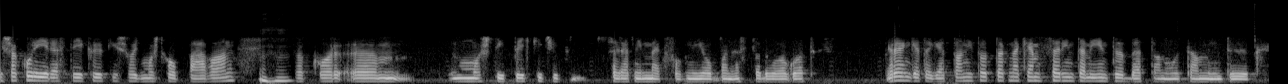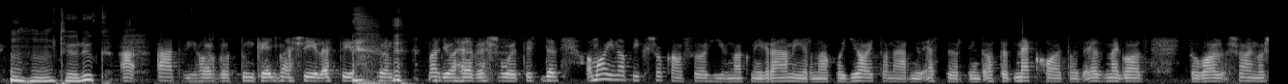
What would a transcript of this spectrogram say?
és akkor érezték ők is, hogy most hoppá van, uh-huh. akkor um, most itt egy kicsit szeretném megfogni jobban ezt a dolgot. Rengeteget tanítottak nekem, szerintem én többet tanultam, mint ők. Uh-huh, tőlük? Á, átviharzottunk egymás életét, nagyon heves volt, és, de a mai napig sokan fölhívnak, még rám írnak, hogy jaj, tanárnő, ez történt, azt tehát meghalt az, ez meg az, szóval sajnos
